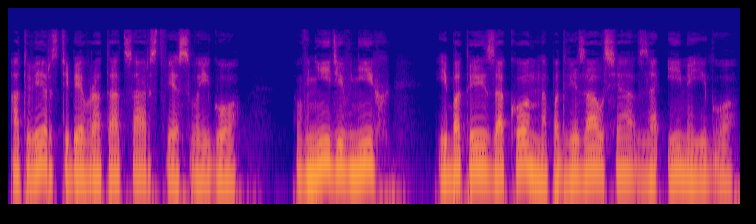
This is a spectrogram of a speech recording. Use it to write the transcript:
отверз тебе врата царствия своего. Вниди в них, ибо ты законно подвязался за имя Его».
